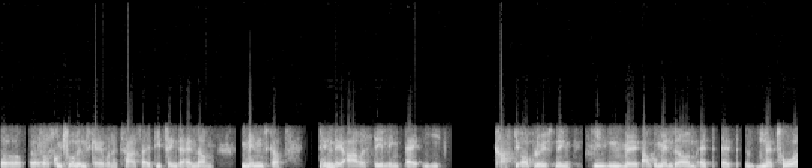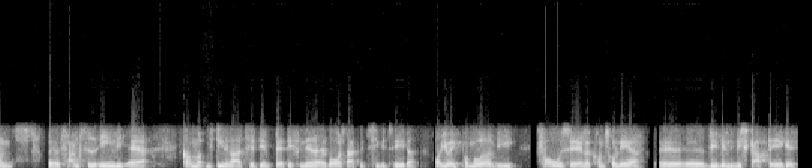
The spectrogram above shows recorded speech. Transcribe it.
og, og kulturvidenskaberne tager sig af de ting, der handler om mennesker. Den der arbejdsdeling er i kraftig opløsning i, med argumentet om, at, at naturens øh, fremtid egentlig er kommer i stigende grad til at være defineret af vores aktiviteter, og jo ikke på måder, vi forudser eller kontrollerer. Øh, vi, vil, vi skabte ikke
